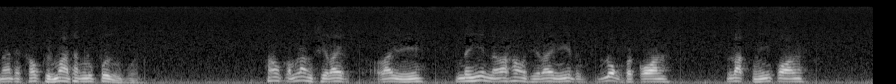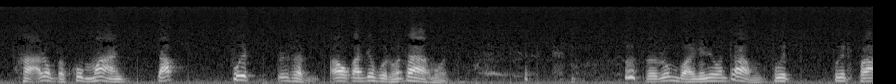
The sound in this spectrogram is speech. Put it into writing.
น่าจะเขาขึ้นมาทั้งลูกปึ้งคนเขากำลังสีไรไรนี้ในยินนะว่าเขาสีไรนี้ลงไปก่อนลักนี้ก่อนขาลงไปคุ้มม่านจับฟืดสันเอากันจะผุดหัวท่าหมดสรุปบ่อยกันที่วันท่าฟืดฟืดพระ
